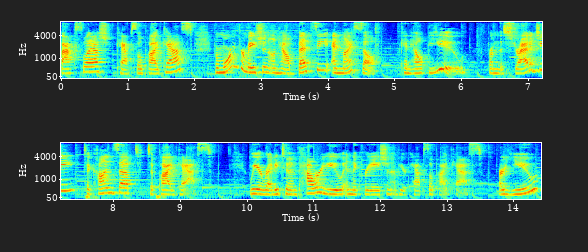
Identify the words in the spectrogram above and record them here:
backslash capsule podcast for more information on how Betsy and myself can help you from the strategy to concept to podcast. We are ready to empower you in the creation of your capsule podcast. Are you?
